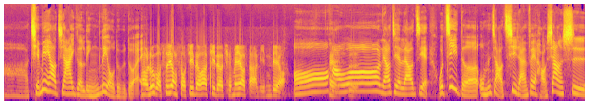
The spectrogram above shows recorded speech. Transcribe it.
啊，前面要加一个零六，对不对？哦，如果是用手机的话，记得前面要打零六。哦，好哦，了解了解。我记得我们缴气燃费好像是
